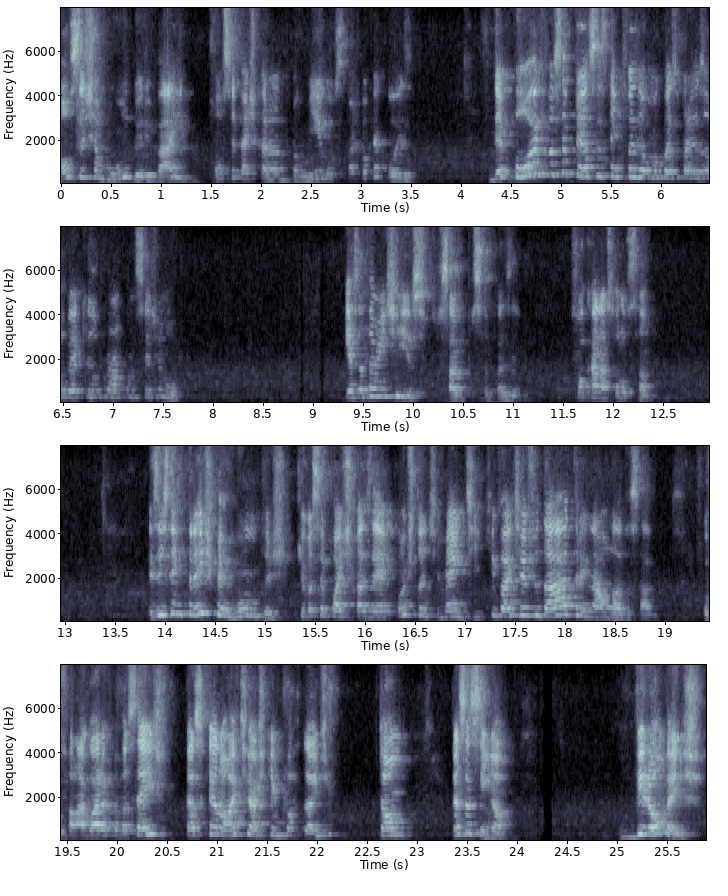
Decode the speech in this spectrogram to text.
Ou você chama o Uber e vai, ou você pede carona para um amigo, ou você faz qualquer coisa. Depois você pensa que você tem que fazer alguma coisa para resolver aquilo para não acontecer de novo. E é exatamente isso, sabe o que você fazer. Focar na solução. Existem três perguntas que você pode fazer constantemente que vai te ajudar a treinar o lado sábio. Vou falar agora para vocês, peço que anote, eu acho que é importante. Então, Pensa assim, ó. Virou um mês.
